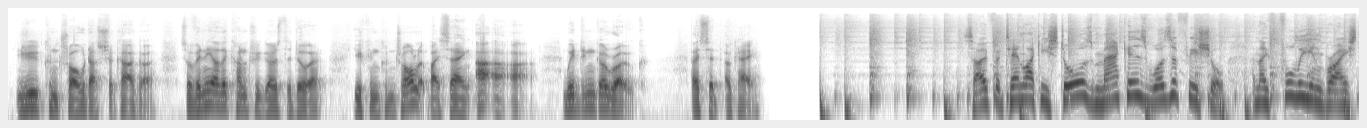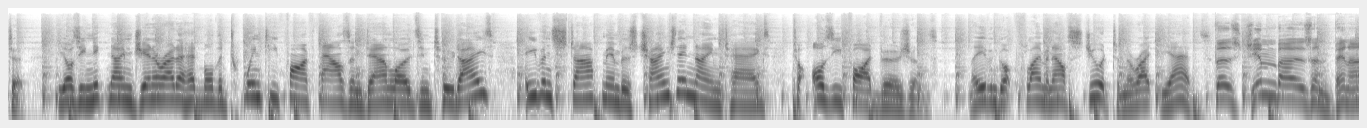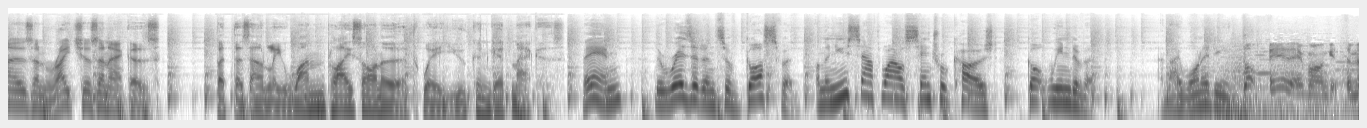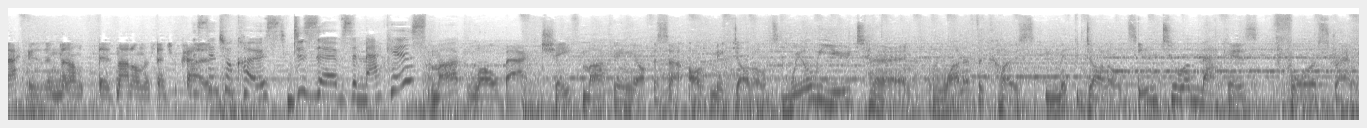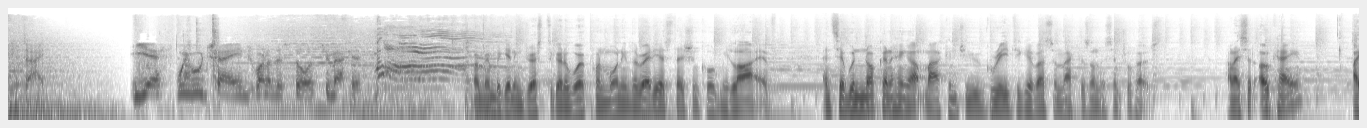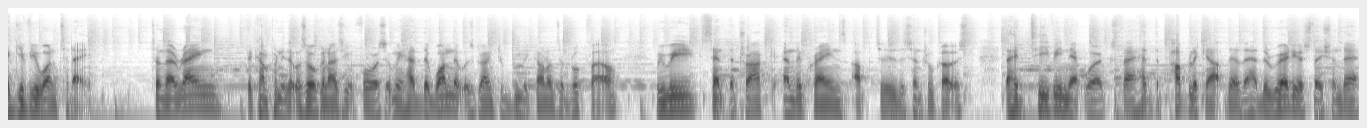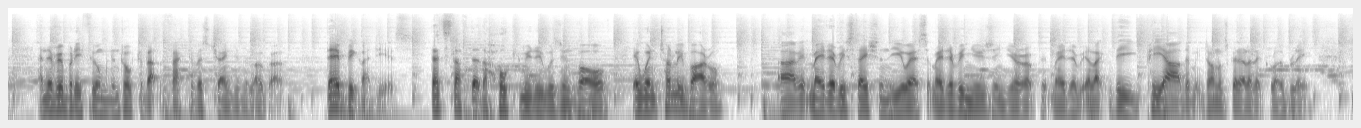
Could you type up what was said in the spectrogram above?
You controlled us, Chicago. So if any other country goes to do it, you can control it by saying, ah, ah, ah. We didn't go rogue. They said, okay. So for 10 lucky stores, Macca's was official and they fully embraced it. The Aussie nickname generator had more than 25,000 downloads in two days. Even staff members changed their name tags to Aussified versions. They even got Flamin' Alf Stewart to narrate the ads. There's Jimbos and Benos and Rachas and Ackers. But there's only one place on earth where you can get Maccas. Then, the residents of Gosford on the New South Wales Central Coast got wind of it and they wanted in. It's not fair that everyone gets the Maccas and none, there's none on the Central Coast. The Central Coast deserves the Maccas. Mark Lollback, Chief Marketing Officer of McDonald's. Will you turn one of the coast's McDonald's into a Maccas for Australia Day? Yes, we will change one of the stores to Maccas. I remember getting dressed to go to work one morning. The radio station called me live and said, We're not going to hang up, Mark, until you agree to give us a Macca's on the Central Coast. And I said, Okay, I give you one today. So they rang the company that was organising it for us, and we had the one that was going to McDonald's at Brookvale. We re-sent the truck and the cranes up to the Central Coast. They had TV networks, they had the public out there, they had the radio station there, and everybody filmed and talked about the fact of us changing the logo. They're big ideas. That's stuff that the whole community was involved. It went totally viral. Um, it made every station in the US. It made every news in Europe. It made every like the PR that McDonald's got out of that globally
